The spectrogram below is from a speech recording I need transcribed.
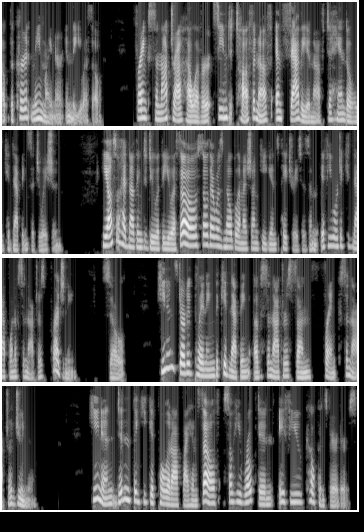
uh, the current mainliner in the USO. Frank Sinatra, however, seemed tough enough and savvy enough to handle a kidnapping situation. He also had nothing to do with the USO, so there was no blemish on Keegan's patriotism if he were to kidnap one of Sinatra's progeny. So, Keenan started planning the kidnapping of Sinatra's son, Frank Sinatra Jr. Keenan didn't think he could pull it off by himself, so he roped in a few co conspirators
